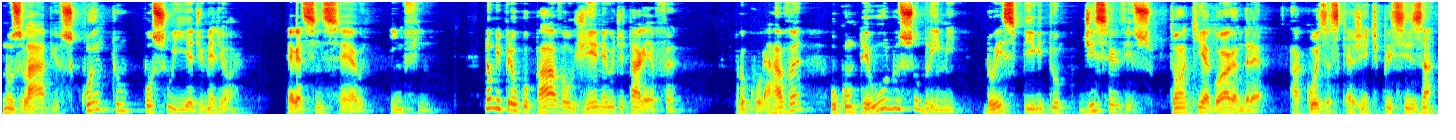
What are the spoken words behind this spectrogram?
nos lábios quanto possuía de melhor. Era sincero, enfim. Não me preocupava o gênero de tarefa. Procurava o conteúdo sublime do espírito de serviço. Então, aqui agora, André, há coisas que a gente precisa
